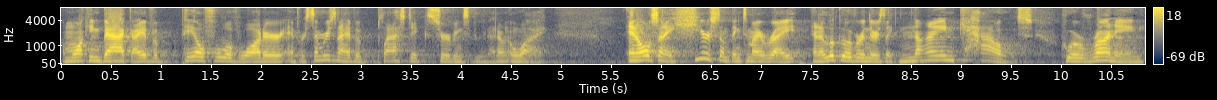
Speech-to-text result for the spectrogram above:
I'm walking back. I have a pail full of water, and for some reason, I have a plastic serving spoon. I don't know why. And all of a sudden, I hear something to my right, and I look over, and there's like nine cows who are running,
